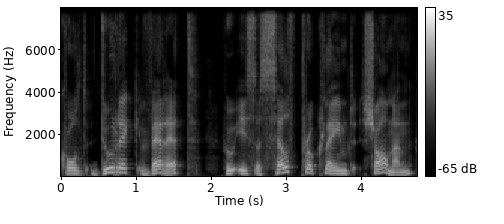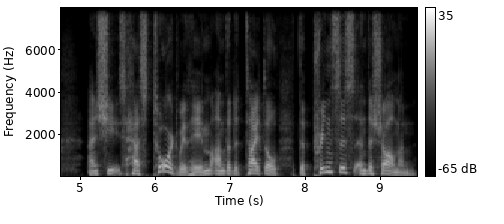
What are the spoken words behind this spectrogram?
called Durek Verrett, who is a self-proclaimed shaman and she has toured with him under the title The Princess and the Shaman.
